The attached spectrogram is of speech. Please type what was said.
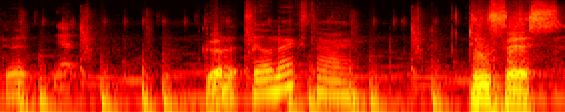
Good. Yep. Good. Until next time. Deuces.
